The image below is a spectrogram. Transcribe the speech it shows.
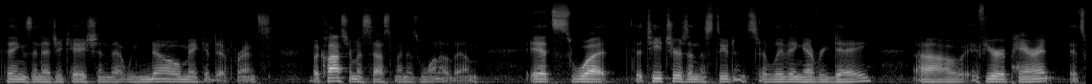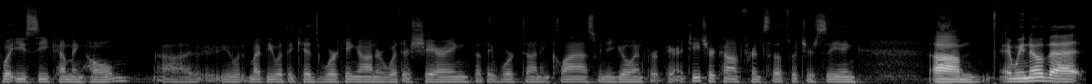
things in education that we know make a difference, but classroom assessment is one of them. It's what the teachers and the students are living every day. Uh, if you're a parent, it's what you see coming home. Uh, it might be what the kid's working on or what they're sharing that they've worked on in class. When you go in for a parent teacher conference, that's what you're seeing. Um, and we know that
